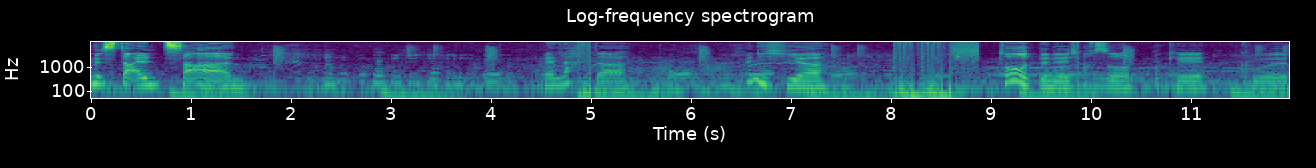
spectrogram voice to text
Warum da ein Zahn? Wer lacht da? Bin ich hier? Tot bin ich. Ach so. Okay. Cool.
